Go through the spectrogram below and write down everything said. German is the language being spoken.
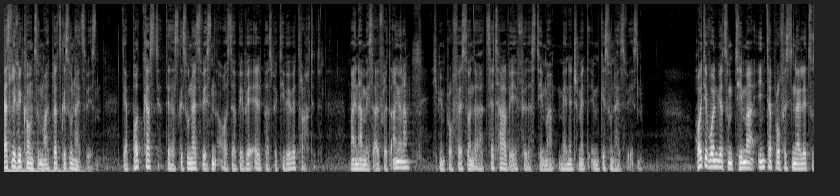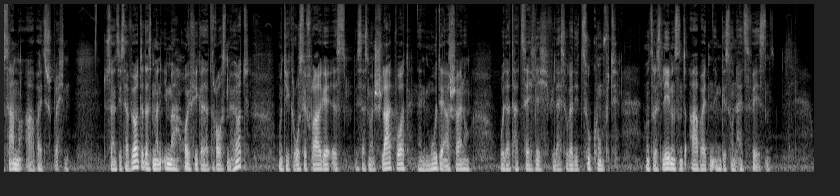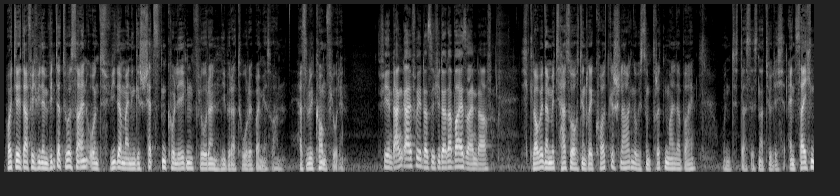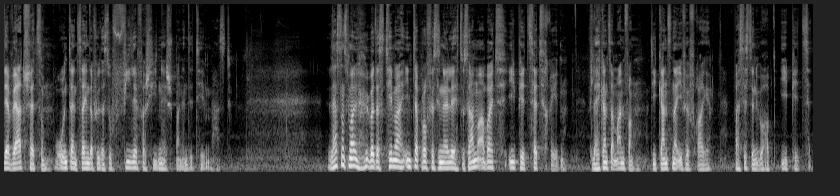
Herzlich willkommen zum Marktplatz Gesundheitswesen, der Podcast, der das Gesundheitswesen aus der BWL-Perspektive betrachtet. Mein Name ist Alfred Angerer, ich bin Professor an der ZHW für das Thema Management im Gesundheitswesen. Heute wollen wir zum Thema interprofessionelle Zusammenarbeit sprechen. Das ist eines dieser Wörter, das man immer häufiger da draußen hört. Und die große Frage ist, ist das nur ein Schlagwort, eine Modeerscheinung oder tatsächlich vielleicht sogar die Zukunft unseres Lebens und Arbeiten im Gesundheitswesen. Heute darf ich wieder im Wintertour sein und wieder meinen geschätzten Kollegen Florian Liberatore bei mir so haben. Herzlich willkommen, Florian. Vielen Dank, Alfred, dass ich wieder dabei sein darf. Ich glaube, damit hast du auch den Rekord geschlagen. Du bist zum dritten Mal dabei. Und das ist natürlich ein Zeichen der Wertschätzung und ein Zeichen dafür, dass du viele verschiedene spannende Themen hast. Lass uns mal über das Thema interprofessionelle Zusammenarbeit, IPZ, reden. Vielleicht ganz am Anfang die ganz naive Frage. Was ist denn überhaupt IPZ?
